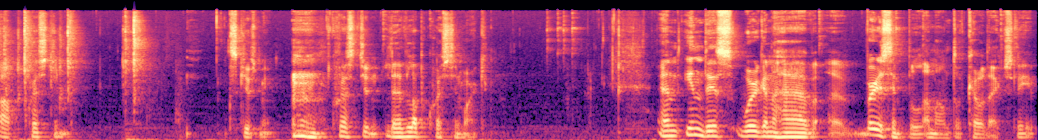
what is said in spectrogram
up question. Excuse me. question level up question mark. And in this, we're going to have a very simple amount of code actually.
